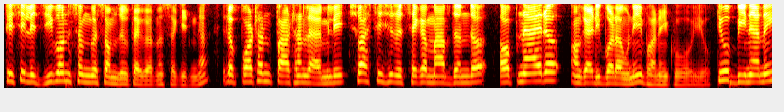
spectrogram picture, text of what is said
त्यसैले जीवनसँग सम्झौता गर्न सकिन्न र पठन पाठनलाई हामीले स्वास्थ्य सुरक्षाका मापदण्ड अप्नाएर अगाडि बढाउने भनेको हो यो। त्यो बिना नै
